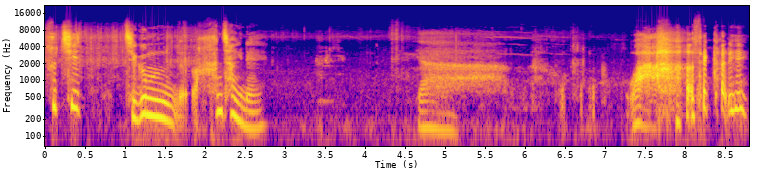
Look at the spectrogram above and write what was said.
수치 지금 한창이네. 야. 와, 색깔이.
